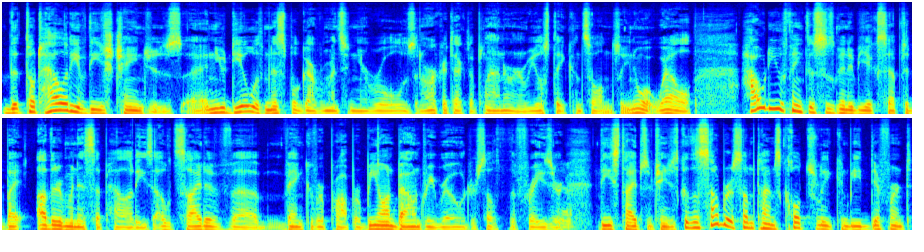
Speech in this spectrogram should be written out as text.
the totality of these changes, uh, and you deal with municipal governments in your role as an architect, a planner, and a real estate consultant, so you know it well. How do you think this is going to be accepted by other municipalities outside of uh, Vancouver proper, beyond Boundary Road or south of the Fraser? Yeah. These types of changes, because the suburbs sometimes culturally can be different,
